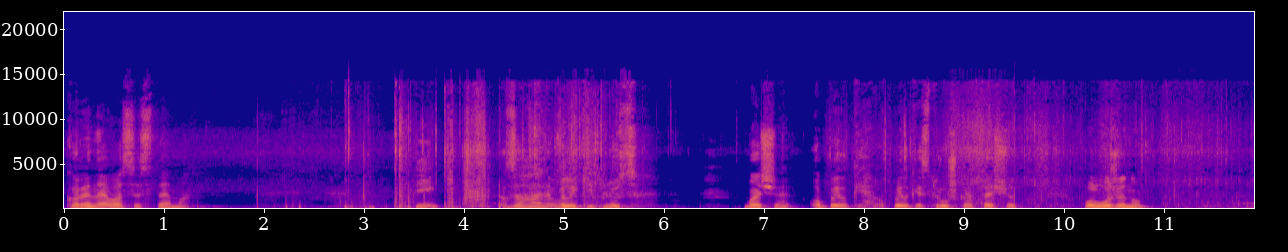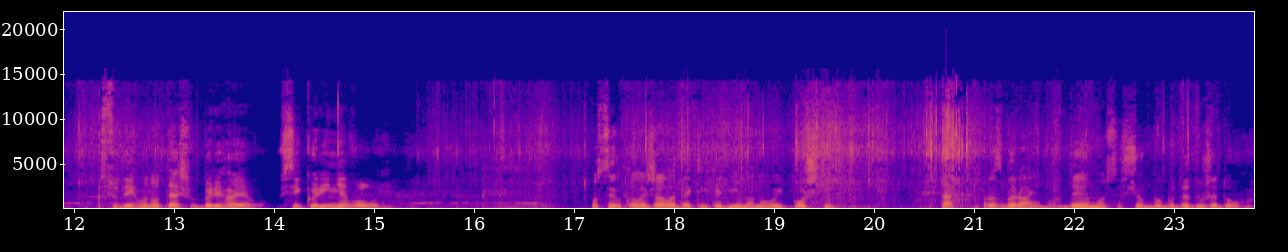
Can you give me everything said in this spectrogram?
Коренева система. І загальний великий плюс. Бачите, опилки. Опилки, стружка, те, що положено сюди, воно теж вберігає всі коріння вологі. Посилка лежала декілька днів на новій пошті. Так, розбираємо, дивимося, що, бо буде дуже довго.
